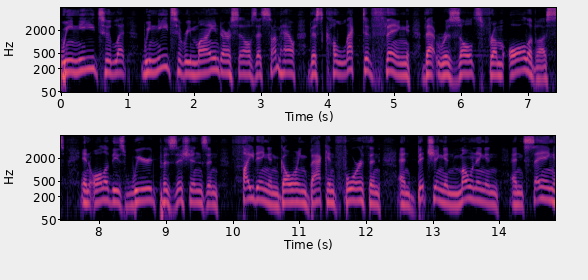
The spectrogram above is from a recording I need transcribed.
We need to let we need to remind ourselves that somehow this collective thing that results from all of us in all of these weird positions and fighting and going back and forth and, and bitching and moaning and, and saying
